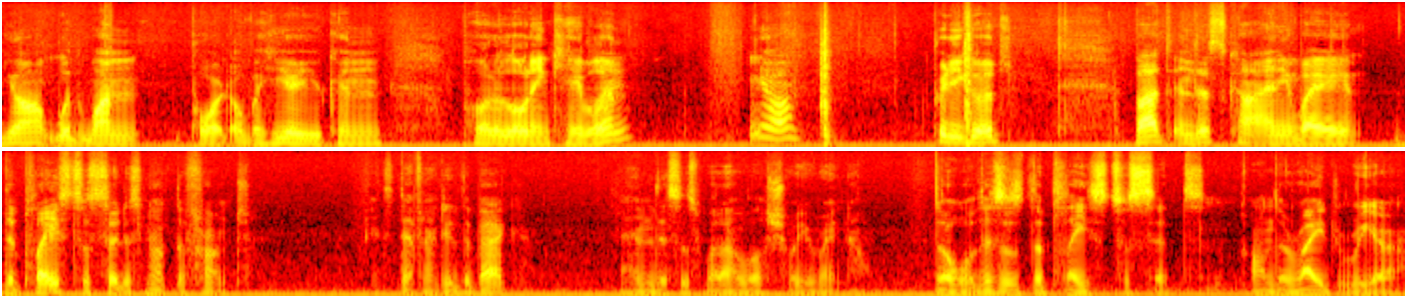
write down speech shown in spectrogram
Yeah, with one port over here, you can put a loading cable in. Yeah, pretty good. But in this car anyway, the place to sit is not the front. It's definitely the back. And this is what I will show you right now. So this is the place to sit on the right rear.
